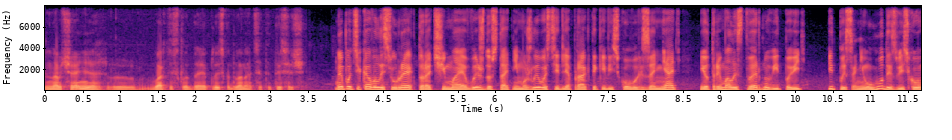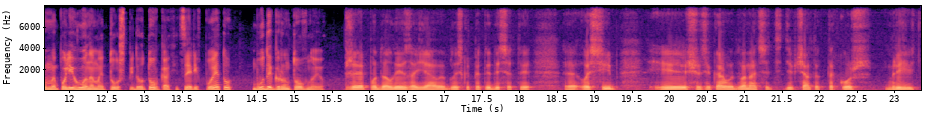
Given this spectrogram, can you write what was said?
навчання е, вартість складає близько 12 тисяч Ми поцікавились у ректора, чи має виш достатні можливості для практики військових занять, і отримали ствердну відповідь. Підписані угоди з військовими полігонами, тож підготовка офіцерів поету буде ґрунтовною. Вже подали заяви близько 50 е, осіб. І що цікаво, 12 дівчаток також мріють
